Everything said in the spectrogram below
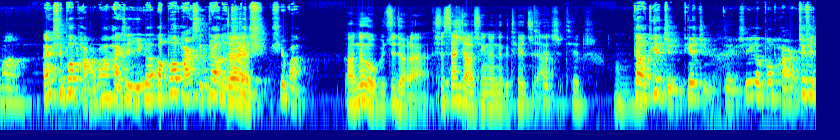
吗？哎，是拨盘吗？还是一个哦拨盘形状的贴纸是吧？啊，那个我不记得了，是三角形的那个贴纸啊贴，纸贴纸，嗯叫贴纸，贴纸，对，是一个拨盘，就是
